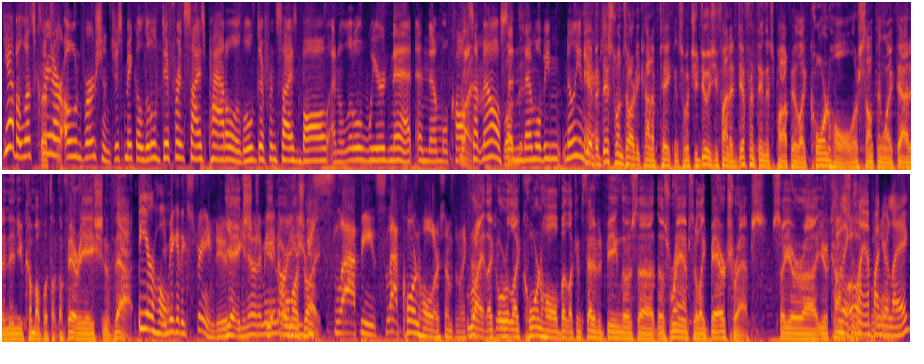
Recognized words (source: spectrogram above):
Yeah, but let's create That's our own version. Just make a little different size paddle, a little different size ball, and a little weird net, and then we'll call Right. it something else, Well, and th- then we'll be millionaires. Yeah, but this one's already kind of taken. So what you do is you find a different thing that's popular, like cornhole or something like that, and then you come up with like a variation of that. beer hole. You make it extreme, dude. Yeah, you know what I mean? yeah, or almost you do right. slapping, slap cornhole or something like that. Right, like or like cornhole, but like instead of it being those uh, those ramps, they're like bear traps. So you're uh, you're Do they constantly clamp on cool. your leg.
